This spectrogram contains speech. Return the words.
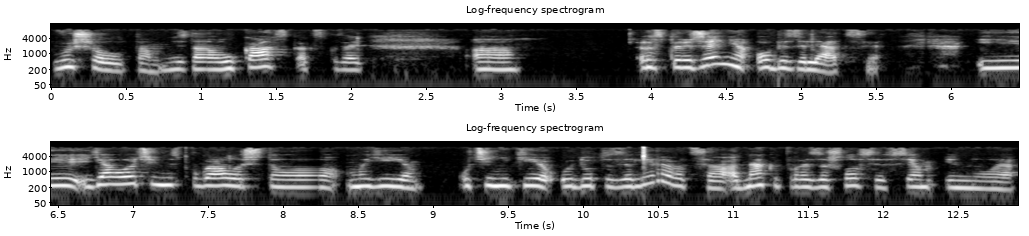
вышел там, не знаю, указ, как сказать, распоряжение об изоляции. И я очень испугалась, что мои ученики уйдут изолироваться, однако произошло совсем иное.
